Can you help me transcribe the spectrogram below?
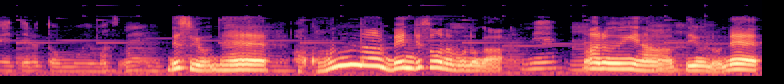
えてると思います。うん。ですよね。あこんな便利そうなものがね。あるんやっていうので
